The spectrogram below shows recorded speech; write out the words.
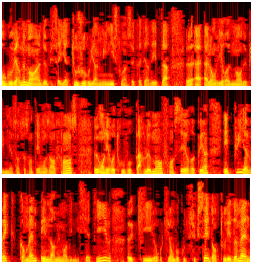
au gouvernement. hein. depuis ça, il y a toujours eu un ministre ou un secrétaire d'État euh, à, l'environnement depuis 1971 en France. Euh, on les retrouve au Parlement français, européen, et puis avec quand même énormément d'initiatives euh, qui, ont, beaucoup de succès dans tous les domaines.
